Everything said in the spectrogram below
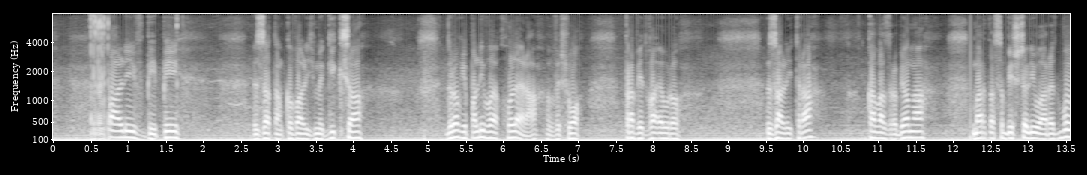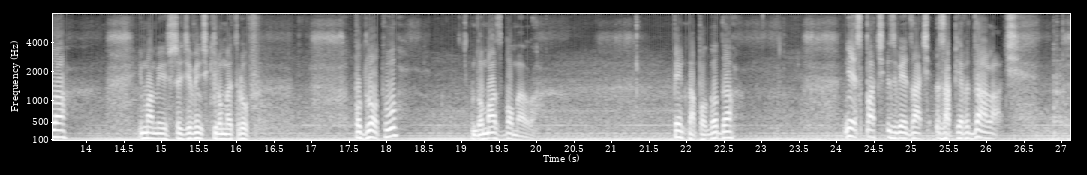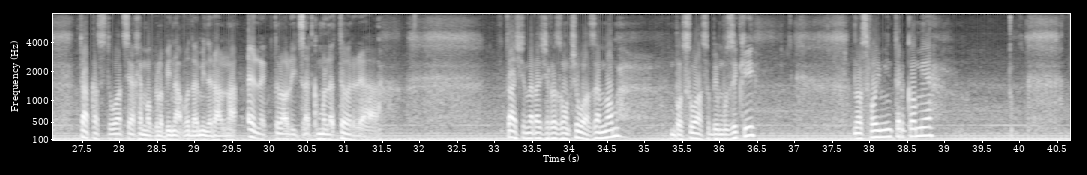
paliw BP. Zatankowaliśmy Gixa. Drogie paliwo jak cholera. Wyszło prawie 2 euro za litra. Kawa zrobiona. Marta sobie szczeliła Red Bulla. I mamy jeszcze 9 km podlotu do Masbomel. Piękna pogoda. Nie spać, zwiedzać, zapierdalać. Taka sytuacja, hemoglobina, woda mineralna, elektrolit z. Ta się na razie rozłączyła ze mną, bo słucha sobie muzyki na swoim interkomie.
